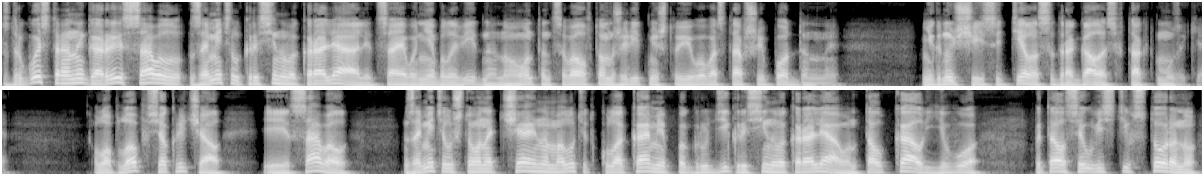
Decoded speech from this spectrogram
С другой стороны горы Савол заметил крысиного короля, а лица его не было видно, но он танцевал в том же ритме, что и его восставшие подданные. Негнущееся тело содрогалось в такт музыки. Лоб-лоб все кричал, и Савол заметил, что он отчаянно молотит кулаками по груди крысиного короля. Он толкал его, пытался увести в сторону,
